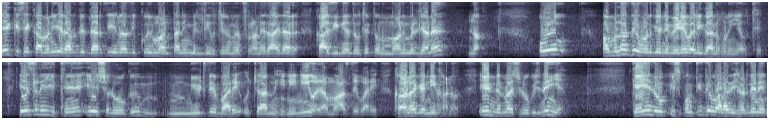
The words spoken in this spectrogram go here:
ਇਹ ਕਿਸੇ ਕੰਮ ਨਹੀਂ ਰੱਬ ਦੇ ਦਰ ਤੇ ਇਹਨਾਂ ਦੀ ਕੋਈ ਮਾਨਤਾ ਨਹੀਂ ਮਿਲਦੀ, ਉੱਥੇ ਵੀ ਮੈਂ ਫਲਾਣੇ ਰਾਜਦਾਰ ਕਾਜ਼ੀ ਨੇ ਤੇ ਉੱਥੇ ਤੁਹਾਨੂੰ ਮਾਨ ਮਿਲ ਜਾਣਾ ਨਾ। ਉਹ ਅਮਲਾਂ ਤੇ ਹੋਣਗੇ ਨਿਵੇੜੇ ਵਾਲੀ ਗੱਲ ਹੋਣੀ ਹੈ ਉੱਥੇ। ਇਸ ਲਈ ਇੱਥੇ ਇਹ ਸ਼ਲੋਕ ਮੀਟ ਦੇ ਬਾਰੇ ਉਚਾਰਨ ਹੀ ਨਹੀਂ ਹੋਇਆ, ਮਾਸ ਦੇ ਬਾਰੇ। ਖਾਣਾ ਕਿ ਨਹੀਂ ਖਾਣਾ? ਇਹ ਨਿਰਣਾ ਸ਼ਲੋਕ ਵਿੱਚ ਨਹੀਂ ਹੈ। ਕਈ ਲੋਕ ਇਸ ਪੰਕਤੀ ਦੇ ਵਾਲਾ ਦੀ ਛੱਡਦੇ ਨੇ,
